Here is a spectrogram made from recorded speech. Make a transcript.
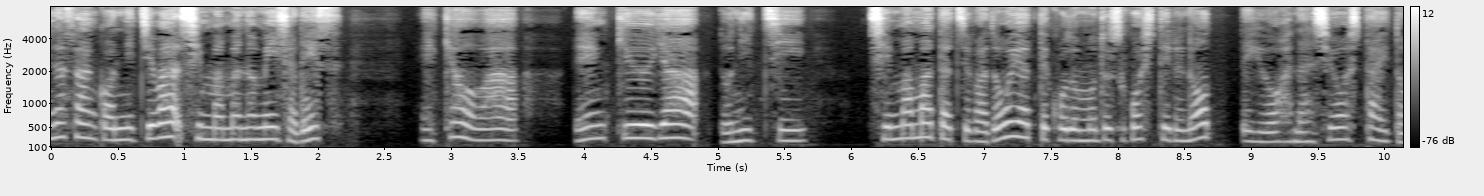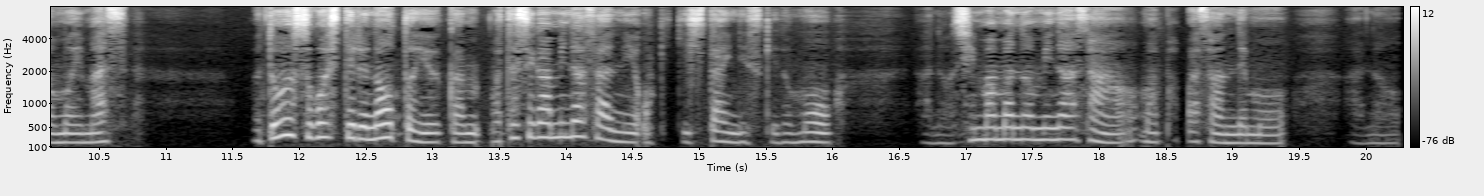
皆さんこんにちは、新ママのミーシャですえ。今日は連休や土日、新ママたちはどうやって子供と過ごしてるのっていうお話をしたいと思います。どう過ごしてるのというか、私が皆さんにお聞きしたいんですけども、あの、新ママの皆さん、まあ、パパさんでも、あの、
